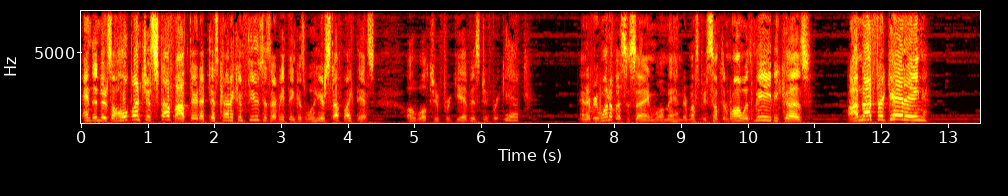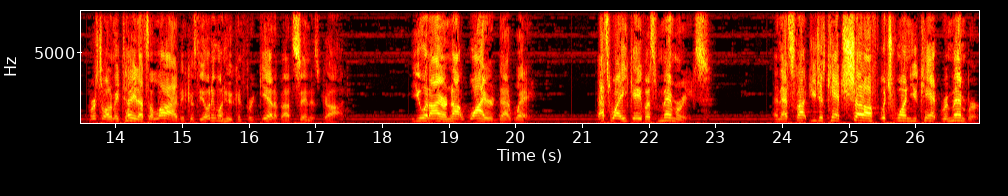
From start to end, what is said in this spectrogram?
And then there's a whole bunch of stuff out there that just kind of confuses everything because we'll hear stuff like this. Oh, well, to forgive is to forget. And every one of us is saying, well, man, there must be something wrong with me because I'm not forgetting. First of all, let me tell you that's a lie because the only one who can forget about sin is God. You and I are not wired that way. That's why He gave us memories. And that's not, you just can't shut off which one you can't remember.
